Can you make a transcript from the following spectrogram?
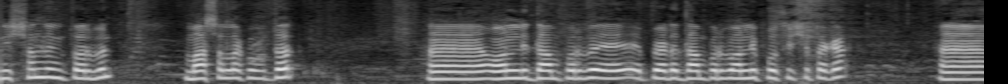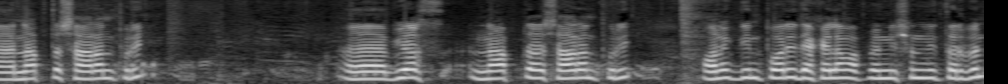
নিঃসন্দেহে নিতে পারবেন। মাশাল্লাহ কবুতর। অনলি দাম পড়বে, এই পেয়ারটার দাম পড়বে অনলি পঁচিশশো টাকা। নাপ্তা সাহারানপুরি। বিয়ার্স নাপটা সাহারানপুরি। অনেক দিন পরই দেখাইলাম আপনার নিঃসন্দেহে নিতে পারবেন।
